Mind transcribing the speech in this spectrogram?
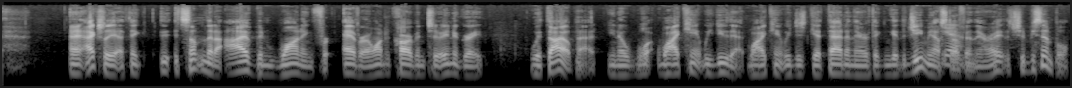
and actually, I think it's something that I've been wanting forever. I wanted Karbon to integrate with Dialpad. You know, wh- why can't we do that? Why can't we just get that in there if they can get the Gmail stuff in there, right? It should be simple.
